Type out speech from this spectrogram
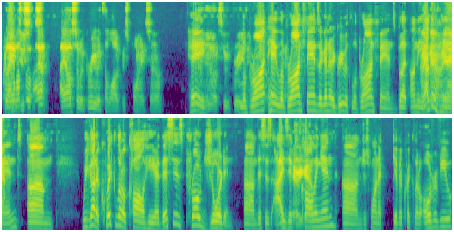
But I, mean, also just- I, I also agree with a lot of his points. So Hey. LeBron. Hey, LeBron fans are going to agree with LeBron fans, but on the I other know, yeah. hand, um, we got a quick little call here. This is pro Jordan. Um, this is Isaac you go. calling in. Um, just want to give a quick little overview.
